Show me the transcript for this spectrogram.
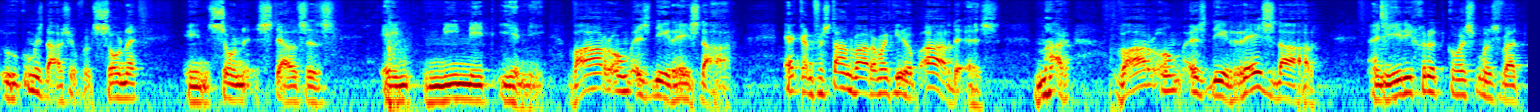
hoekom is daar soveel sonne en sonstelsels? en nie net een nie. Waarom is die res daar? Ek kan verstaan waarom ek hier op aarde is, maar waarom is die res daar in hierdie groot kosmos wat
